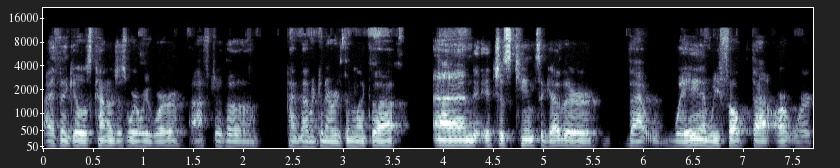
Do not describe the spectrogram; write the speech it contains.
I think it was kind of just where we were after the pandemic and everything like that. And it just came together that way, and we felt that artwork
